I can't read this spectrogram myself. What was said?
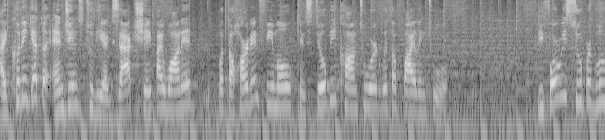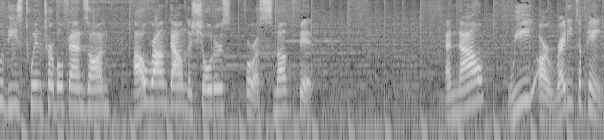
I couldn't get the engines to the exact shape I wanted, but the hardened Fimo can still be contoured with a filing tool. Before we super glue these twin turbofans on, I'll round down the shoulders for a snug fit. And now, we are ready to paint.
